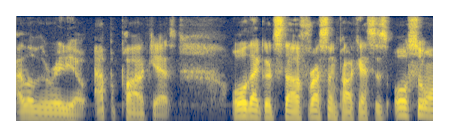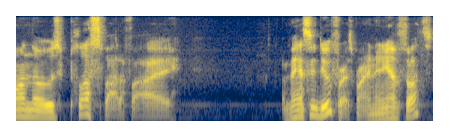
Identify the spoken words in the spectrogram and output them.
I Love the Radio, Apple Podcast, all that good stuff. Wrestling podcast is also on those, plus Spotify. I think that's gonna do it for us, Brian. Any other thoughts?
